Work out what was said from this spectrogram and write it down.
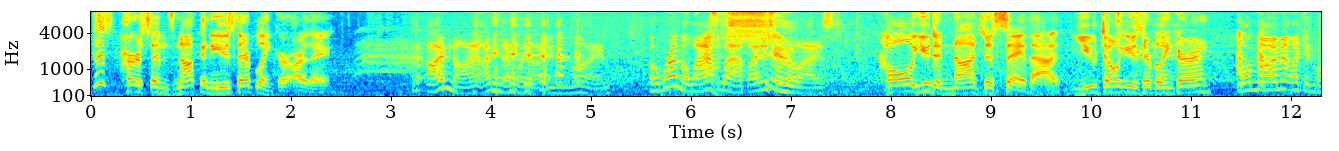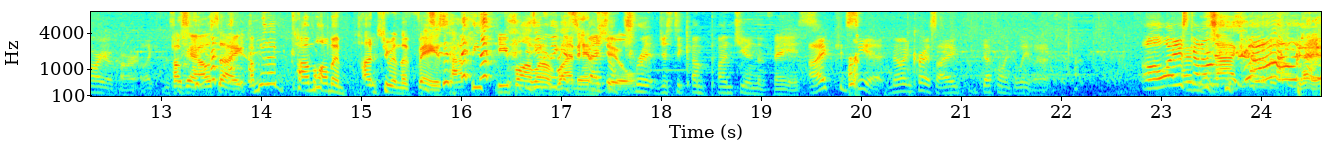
this person's not going to use their blinker, are they? I'm not. I'm definitely not using mine. Oh, we're on the last Oh, lap. I just shoot. realized. Cole, you did not just say that. You don't use your blinker? Well, no, I meant like in Mario Kart. Like this Okay, I was like, I'm gonna come home and punch you in the face. Half these people I want gonna to make run a special into. trip just to come punch you in the face. I could see it. Knowing Chris, I definitely believe it. Oh, I just I'm gotta. not gonna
